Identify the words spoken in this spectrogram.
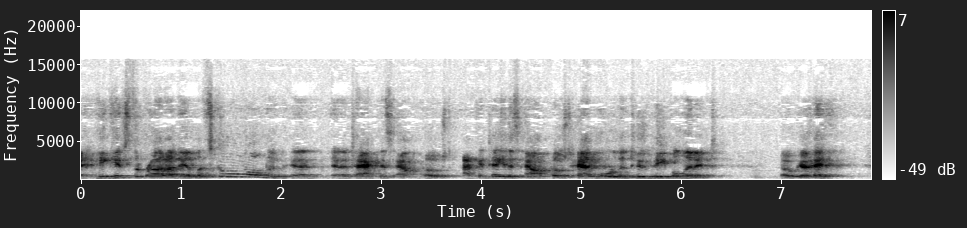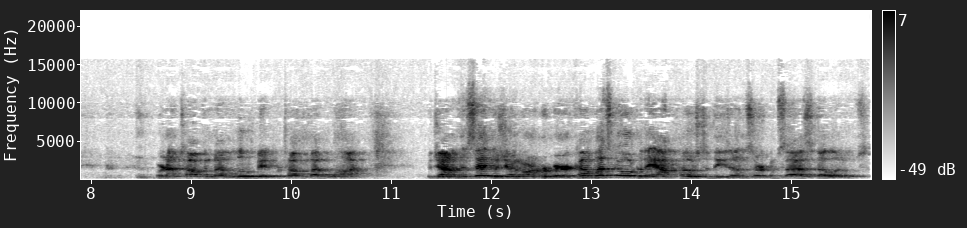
And he gets the bright idea. Let's go along and, and, and attack this outpost. I can tell you this outpost had more than two people in it. Okay? We're not talking about a little bit. We're talking about a lot. But Jonathan said to his young armor bearer, Come, let's go over to the outpost of these uncircumcised fellows.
